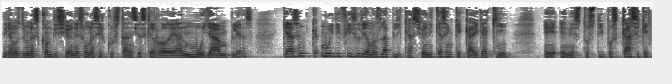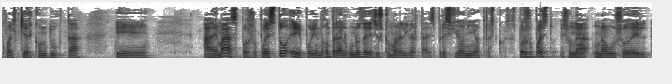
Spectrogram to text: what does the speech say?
digamos, de unas condiciones o unas circunstancias que rodean muy amplias, que hacen muy difícil, digamos, la aplicación y que hacen que caiga aquí eh, en estos tipos casi que cualquier conducta. Además, por supuesto, eh, pudiendo contra algunos derechos como la libertad de expresión y otras cosas. Por supuesto, es una, un abuso del,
